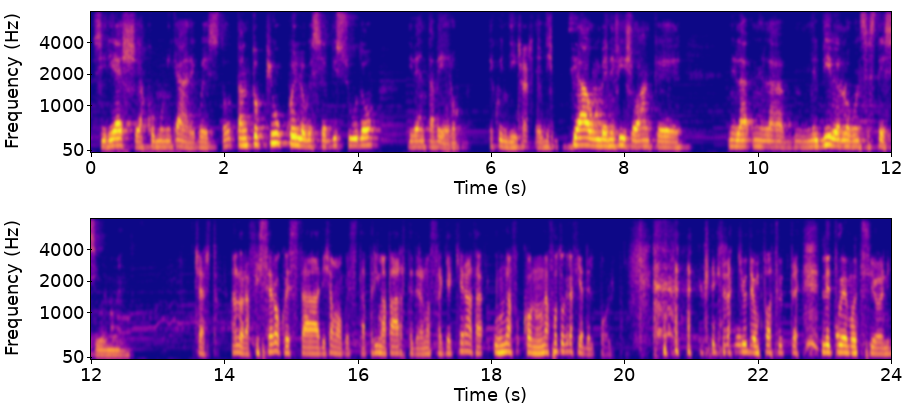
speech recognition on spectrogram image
si riesce a comunicare questo, tanto più quello che si è vissuto diventa vero e quindi certo. eh, diciamo, si ha un beneficio anche nella, nella, nel viverlo con se stessi quel momento. Certo, Allora, fisserò questa, diciamo, questa prima parte della nostra chiacchierata una, con una fotografia del polpo, che racchiude un po' tutte le tue emozioni.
